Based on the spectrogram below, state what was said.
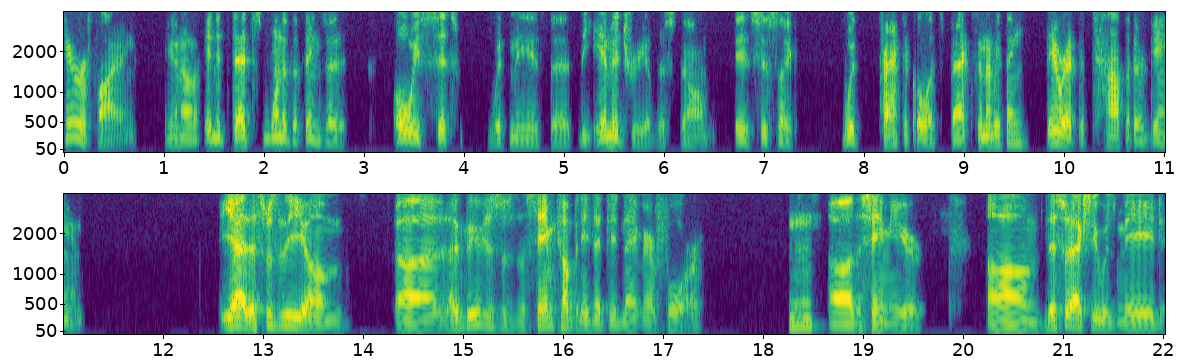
terrifying you know? And it, that's one of the things that always sits with me is the the imagery of this film. It's just like with practical effects and everything they were at the top of their game. Yeah this was the um uh i believe this was the same company that did nightmare 4 mm-hmm. uh the same year um this one actually was made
